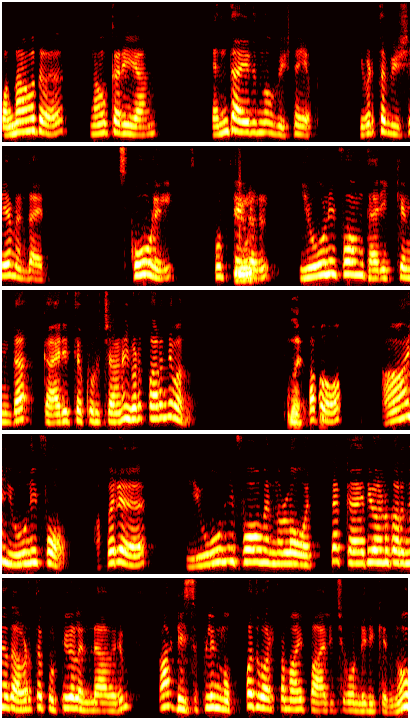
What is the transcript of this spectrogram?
ഒന്നാമത് നമുക്കറിയാം എന്തായിരുന്നു വിഷയം? ഇവിടുത്തെ വിഷയം എന്തായിരുന്നു? സ്കൂളിൽ കുട്ടികൾ യൂണിഫോം ധരിക്കേണ്ട കാര്യത്തെക്കുറിച്ചാണ് ഇവിടെ പറഞ്ഞു വന്നത്. അപ്പോ ആ യൂണിഫോം അവർ യൂണിഫോം എന്നുള്ള ഒറ്റ കാര്യമാണ് പറഞ്ഞത്. അവിടുത്തെ കുട്ടികൾ എല്ലാവരും ആ ഡിസിപ്ലിൻ മുപ്പത് വർഷമായി പാലിച്ചുകൊണ്ടിരിക്കുന്നു.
